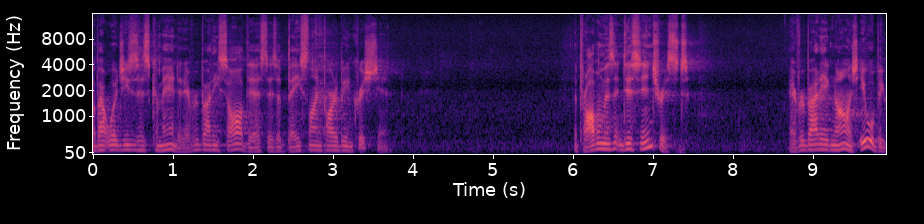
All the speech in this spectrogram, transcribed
about what Jesus has commanded. Everybody saw this as a baseline part of being Christian. The problem isn't disinterest. Everybody acknowledged it will be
